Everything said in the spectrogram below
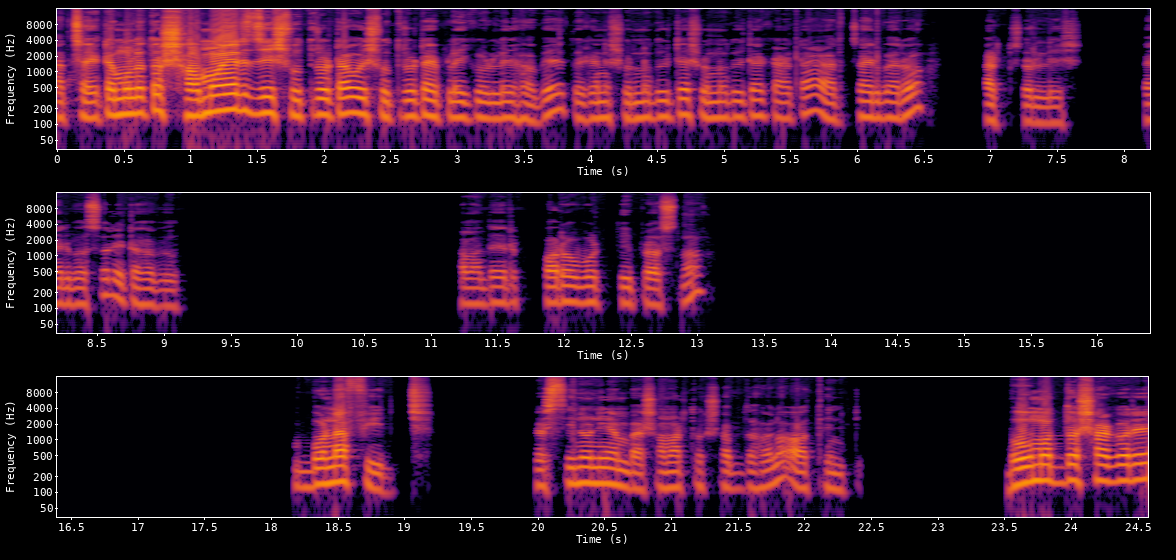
আচ্ছা এটা মূলত সময়ের যে সূত্রটা ওই সূত্রটা এপ্লাই করলেই হবে। তো এখানে ০ ২টা, ০ ২টা কাটা আর ৪ ১২ ৪৮ ৪ বছর এটা হবে আমাদের পরবর্তী প্রশ্ন। বোনাফিড এর সিনোনিয়াম বা সমার্থক শব্দ হলো অথেন্টিক। ভূমধ্যসাগরে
